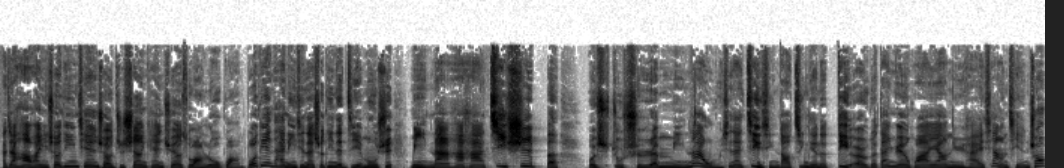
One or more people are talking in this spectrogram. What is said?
大家好，欢迎收听牵手之声 Can Cheers 网络广播电台。您现在收听的节目是米娜哈哈记事本，我是主持人米娜。我们现在进行到今天的第二个单元——花样女孩向前冲。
